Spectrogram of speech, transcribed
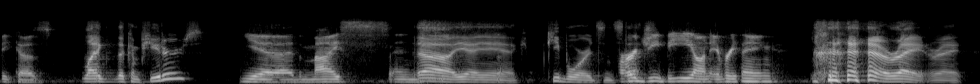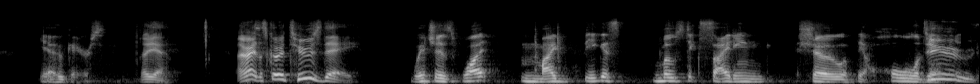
because Like the computers? yeah, the mice and Oh yeah, yeah, yeah. Keyboards and stuff. RGB on everything. right, right. Yeah, who cares? Oh yeah. All right, let's go to Tuesday. Which is what my biggest most exciting show of the whole event. Dude.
